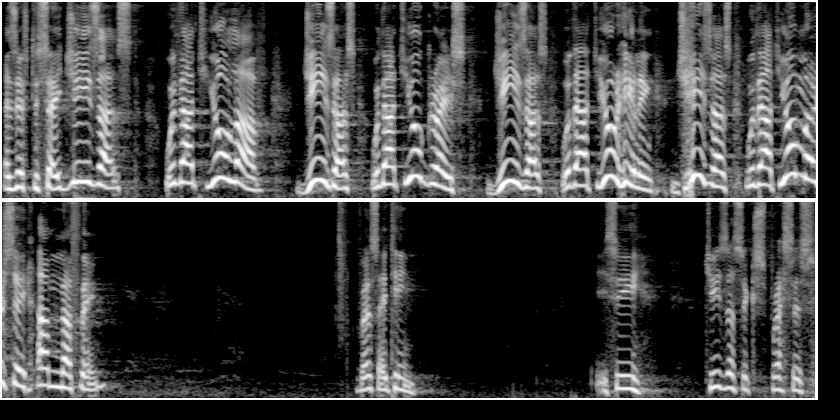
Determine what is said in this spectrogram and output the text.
as if to say, Jesus, without your love, Jesus, without your grace, Jesus, without your healing, Jesus, without your mercy, I'm nothing. Verse 18. You see, Jesus expresses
